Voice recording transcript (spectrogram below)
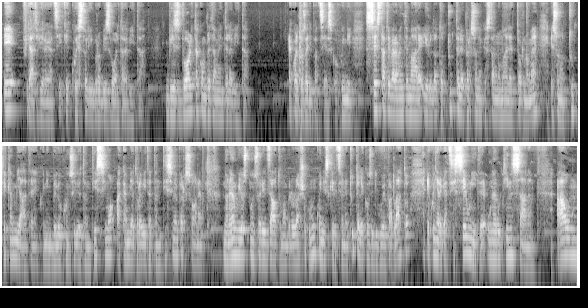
E fidatevi ragazzi che questo libro vi svolta la vita, vi svolta completamente la vita è qualcosa di pazzesco. Quindi se state veramente male, io l'ho dato a tutte le persone che stanno male attorno a me e sono tutte cambiate, quindi ve lo consiglio tantissimo, ha cambiato la vita a tantissime persone. Non è un video sponsorizzato, ma ve lo lascio comunque in descrizione tutte le cose di cui ho parlato. E quindi ragazzi, se unite una routine sana a un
